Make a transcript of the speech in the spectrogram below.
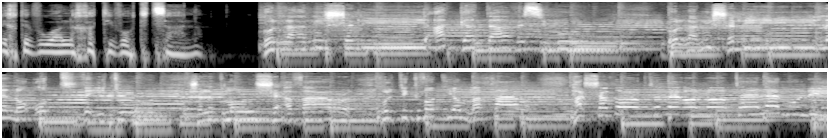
נכתבו על חטיבות צה"ל. גולני שלי, אגדה וסיפור, גולני שלי ללא אות ועיטור, של אתמול שעבר, מול תקוות יום מחר, השבות ועולות אלה מולי.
